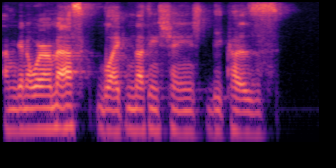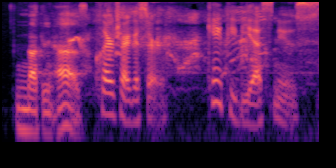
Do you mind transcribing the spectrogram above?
I'm going to wear a mask like nothing's changed because nothing has. Claire Trageser, KPBS News.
